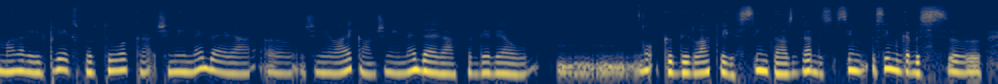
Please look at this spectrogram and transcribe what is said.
man arī ir prieks par to, ka šī nedēļā, šī laikā un šī nedēļā, kad ir jau, nu, kad ir Latvijas simtās gadas, simt, simtgadas uh,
